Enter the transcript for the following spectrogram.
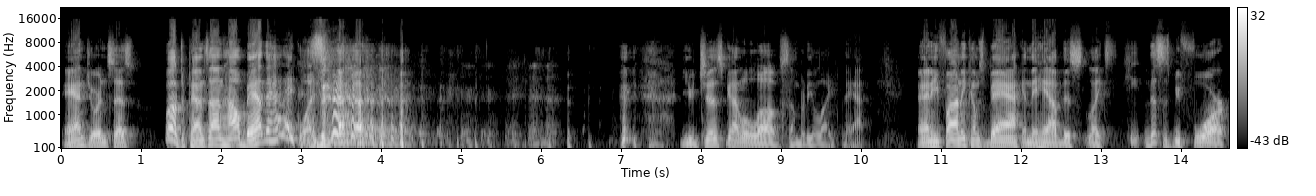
And Jordan says, Well, it depends on how bad the headache was. you just got to love somebody like that. And he finally comes back, and they have this like, he, this is before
